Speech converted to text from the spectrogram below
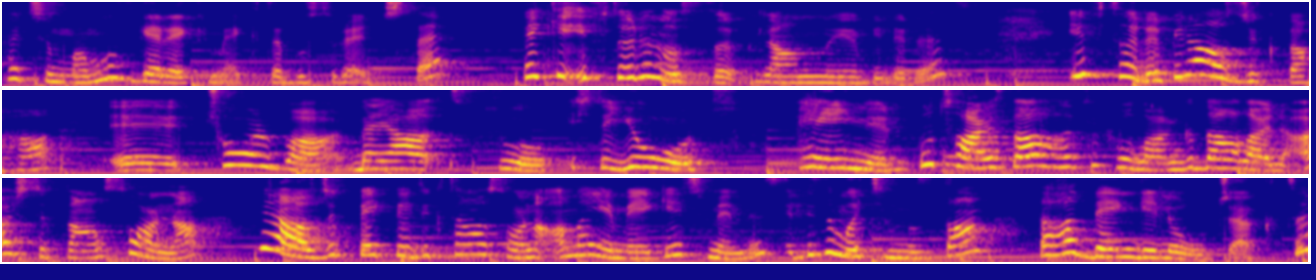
kaçınmamız gerekmekte bu süreçte. Peki iftarı nasıl planlayabiliriz? İftarı birazcık daha e, çorba veya su, işte yoğurt, peynir bu tarz daha hafif olan gıdalarla açtıktan sonra birazcık bekledikten sonra ana yemeğe geçmemiz bizim açımızdan daha dengeli olacaktır.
